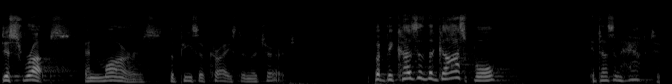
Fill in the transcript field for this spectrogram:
disrupts and mars the peace of Christ in the church. But because of the gospel, it doesn't have to.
